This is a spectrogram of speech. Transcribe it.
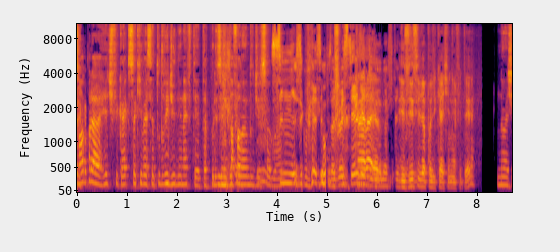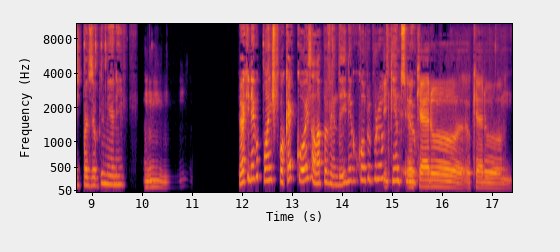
só pra retificar que isso aqui vai ser tudo vendido em NFT, tá? Por isso a gente tá falando disso agora. Sim, esse, esse episódio vai ser Cara, vendido no NFT. existe já podcast NFT? Não, a gente pode dizer o primeiro, hein? Hum, Pior que nego põe tipo, qualquer coisa lá pra vender e nego compra por 500 eu mil. quero. Eu quero.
